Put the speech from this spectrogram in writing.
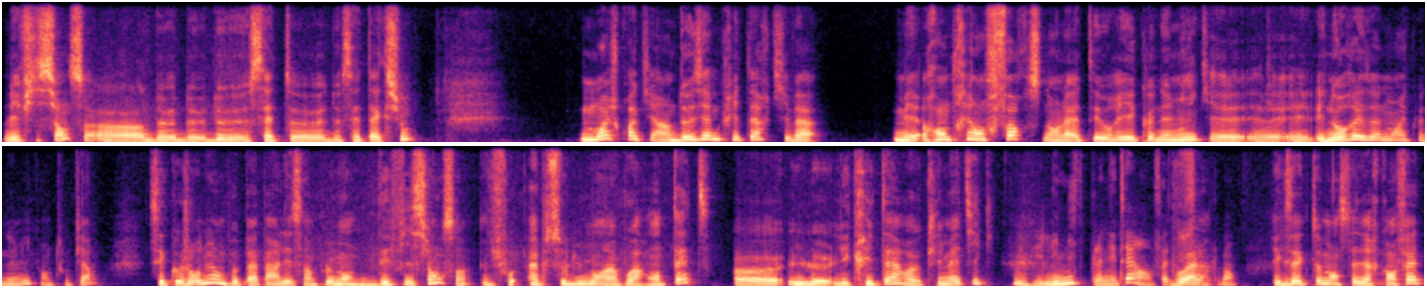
l'efficience euh, de, de- de cette, euh, de cette action. Moi, je crois qu'il y a un deuxième critère qui va mais rentrer en force dans la théorie économique et, et- et nos raisonnements économiques, en tout cas. C'est qu'aujourd'hui, on ne peut pas parler simplement d'efficience. Il faut absolument avoir en tête euh, le- les critères climatiques. Les limites planétaires en fait. tout Voilà. simplement. Exactement. C'est-à-dire qu'en fait,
